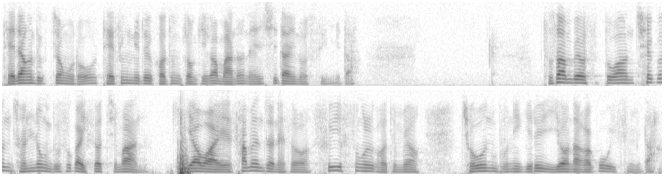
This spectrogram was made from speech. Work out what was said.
대량 득점으로 대승리를 거둔 경기가 많은 NC 다이노스입니다. 두산 베어스 또한 최근 전력 누수가 있었지만 기아와의 3연전에서 수입승을 거두며 좋은 분위기를 이어나가고 있습니다.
